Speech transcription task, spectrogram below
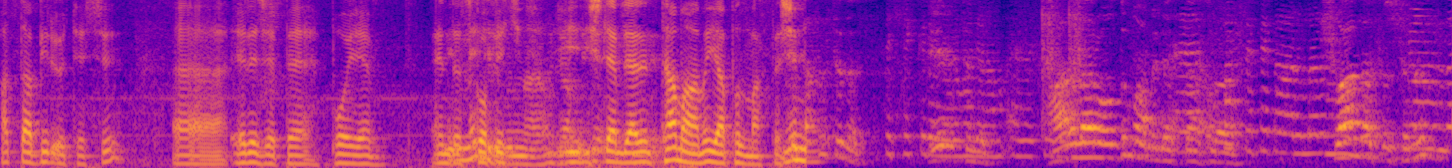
Hatta bir ötesi e, ERCP, POEM, endoskopik hocam? Bize işlemlerin şimdi- tamamı yapılmakta. Şimdi Nasılsınız? Teşekkür İyi ederim misiniz? hocam. Evet. evet. Ağrılar oldu mu ameliyattan Ee, sonra? ufak tefek ağrılarım Şu an oldu. nasılsınız? Şu anda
